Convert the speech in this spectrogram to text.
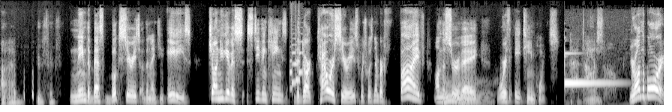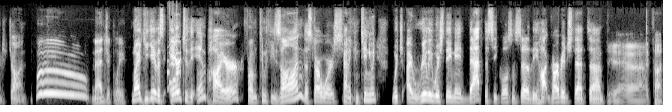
I'm too sexy. Name the best book series of the 1980s. John, you gave us Stephen King's The Dark Tower series, which was number five on the survey, worth 18 points. Damn. You're on the board, John. Woo! Magically. Mike, you gave us Heir to the Empire from Timothy Zahn, the Star Wars kind of continuing, which I really wish they made that the sequels instead of the hot garbage that, um, Yeah, I thought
